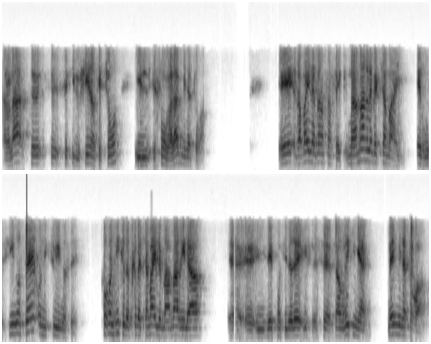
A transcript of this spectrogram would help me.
alors là, ces Kiddushin en question, ils, sont valables Minatora. Et Rabba, il avait un Safek. Mahamar le Beth Shammai, Erusinose ou Nisuinose. Quand on dit que d'après Bethshamay, le Mahamar, il a, il est considéré, c'est un vrai kinyan, même Minatora.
